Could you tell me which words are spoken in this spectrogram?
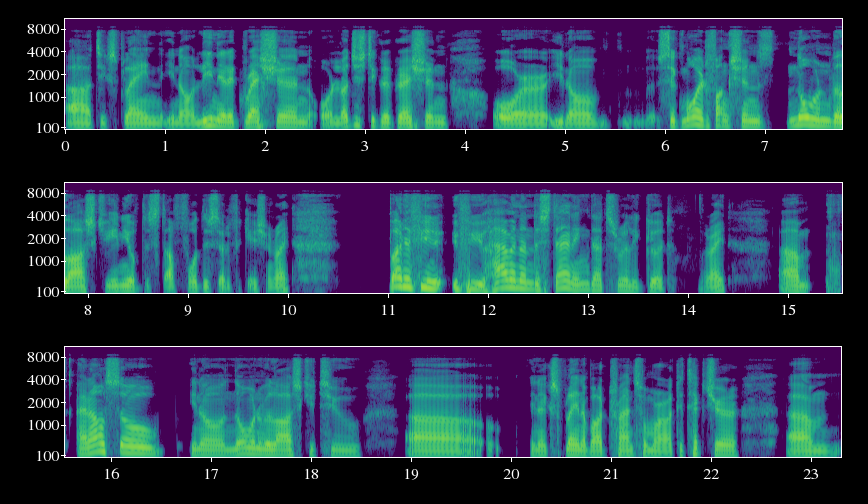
uh, to explain, you know, linear regression or logistic regression or, you know, sigmoid functions. No one will ask you any of this stuff for this certification, right? But if you if you have an understanding, that's really good, right? Um, and also, you know, no one will ask you to, uh, you know, explain about transformer architecture, um,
